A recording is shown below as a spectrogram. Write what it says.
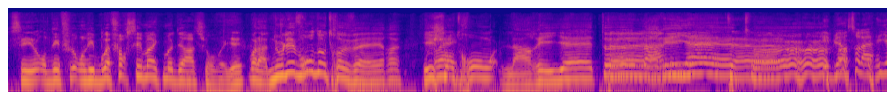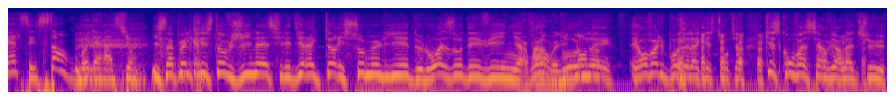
c'est on, est- on les boit forcément avec modération, vous voyez. Voilà, nous lèverons notre verre et Ouais. chanterons la rillette, Euh, la rillette. Et bien sûr, la rillette, c'est sans modération. Il s'appelle Christophe Ginès, il est directeur et sommelier de l'Oiseau des Vignes. Ah, voilà, à on va lui Beaune. demander. Et on va lui poser la question, tiens, qu'est-ce qu'on va servir là-dessus?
